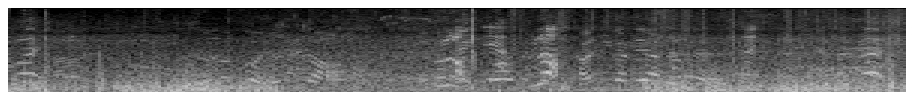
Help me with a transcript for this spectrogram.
裏裏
